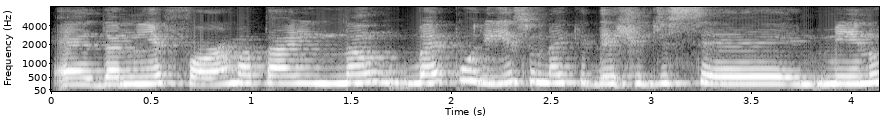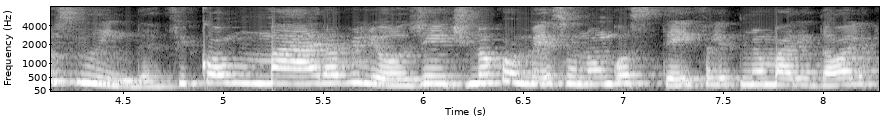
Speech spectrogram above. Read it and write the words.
é, da minha forma, tá? E não é por isso, né, que deixa de ser menos linda. Ficou maravilhoso. Gente, no começo eu não gostei, falei pro meu marido, olha,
